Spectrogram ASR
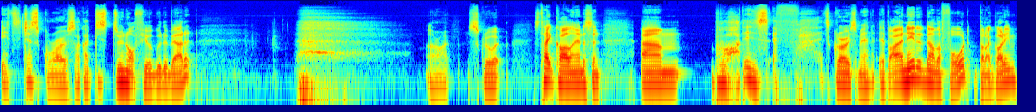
it's just gross. Like, I just do not feel good about it. All right, screw it. Let's take Kyle Anderson. Um, oh, this, it's gross, man. I needed another forward, but I got him.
